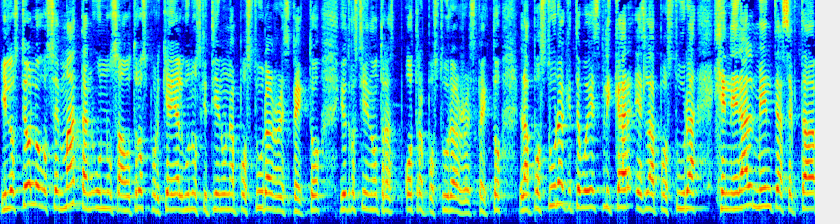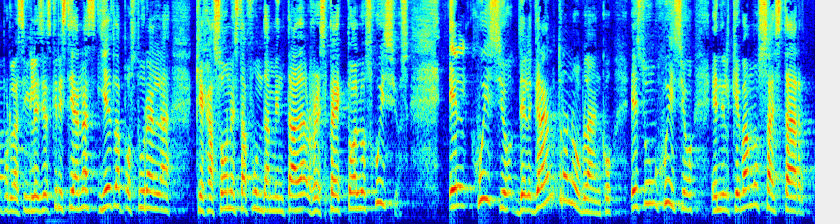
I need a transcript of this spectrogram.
Y los teólogos se matan unos a otros porque hay algunos que tienen una postura al respecto y otros tienen otra, otra postura al respecto. La postura que te voy a explicar es la postura generalmente aceptada por las iglesias cristianas y es la postura en la que Jasón está fundamentada respecto a los juicios. El juicio del gran trono blanco es un juicio en el que vamos a estar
